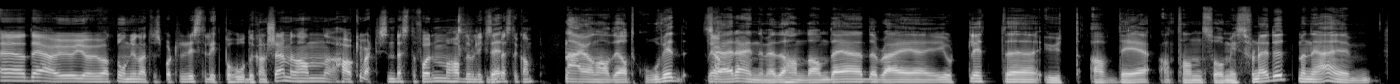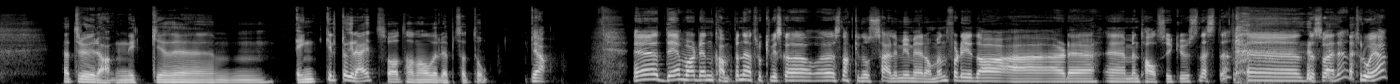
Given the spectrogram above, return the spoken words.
Eh, det er jo, gjør jo at noen United-sportere rister litt på hodet, kanskje, men han har ikke vært i sin beste form og hadde vel ikke sin Det- beste kamp. Nei, han hadde jo hatt covid, så Ja. jeg regner med det handla om det. Det blei gjort litt uh, ut av det at han så misfornøyd ut, men jeg, jeg tror Ragnhild uh, enkelt og greit så at han hadde løpt seg tom. Ja. Eh, Det var den kampen. Jeg tror ikke vi skal eh, snakke noe særlig mye mer om den, fordi da er det eh, mentalsykehus neste, dessverre, tror jeg.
